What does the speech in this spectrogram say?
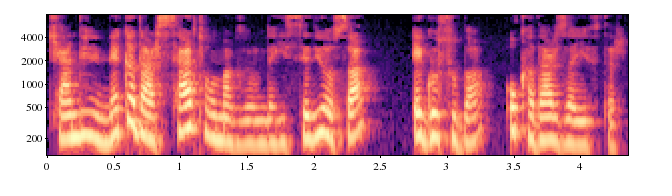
kendini ne kadar sert olmak zorunda hissediyorsa egosu da o kadar zayıftır.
